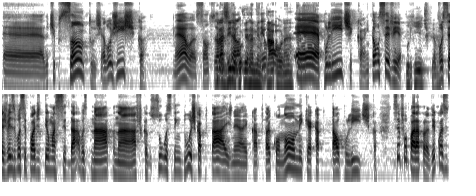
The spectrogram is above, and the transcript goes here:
é, do tipo Santos é logística né? O Santos Brasília ela, ela governamental, né? É, política. Então você vê. Política. Você às vezes você pode ter uma cidade na, na África do Sul, você tem duas capitais, né? A capital econômica e a capital política. Se você for parar para ver, quase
